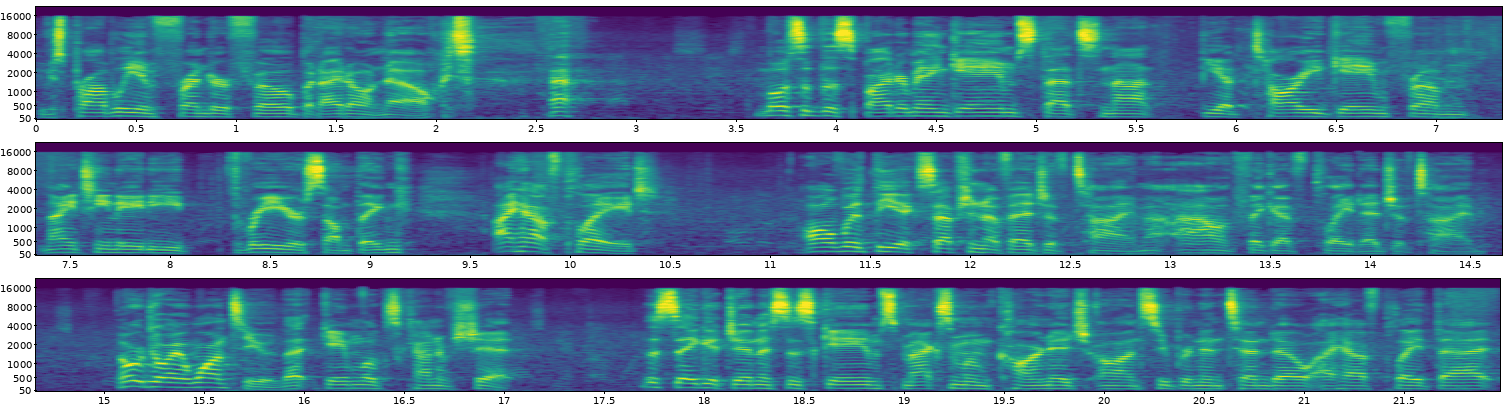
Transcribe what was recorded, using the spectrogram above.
He was probably in Friend or Foe, but I don't know. Most of the Spider Man games, that's not the Atari game from 1983 or something, I have played. All with the exception of Edge of Time. I I don't think I've played Edge of Time. Nor do I want to, that game looks kind of shit. The Sega Genesis games, Maximum Carnage on Super Nintendo, I have played that.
